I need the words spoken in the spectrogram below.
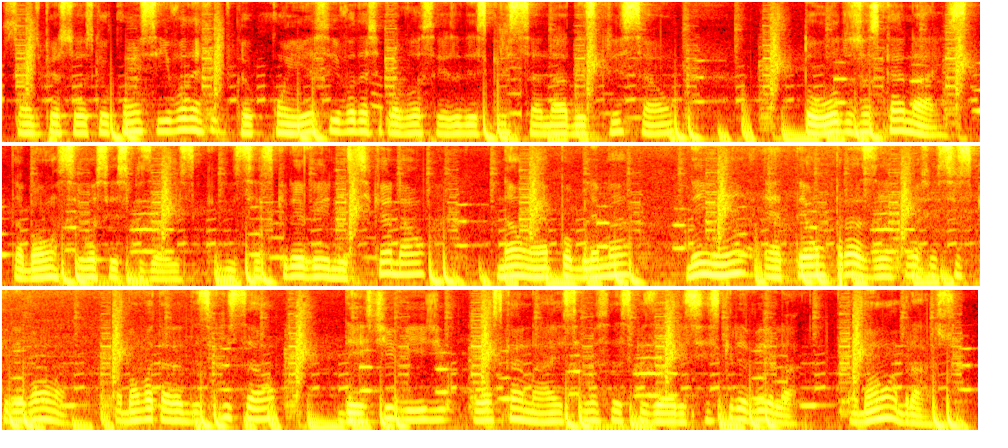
são de pessoas que eu conheci, vou deixar, que eu conheço e vou deixar para vocês a descrição, na descrição todos os canais, tá bom? Se vocês quiserem se inscrever nesse canal, não é problema nenhum, é até um prazer que vocês se inscrevam lá, tá bom? Vai estar na descrição deste vídeo os canais se vocês quiserem se inscrever lá, tá bom? Um abraço.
